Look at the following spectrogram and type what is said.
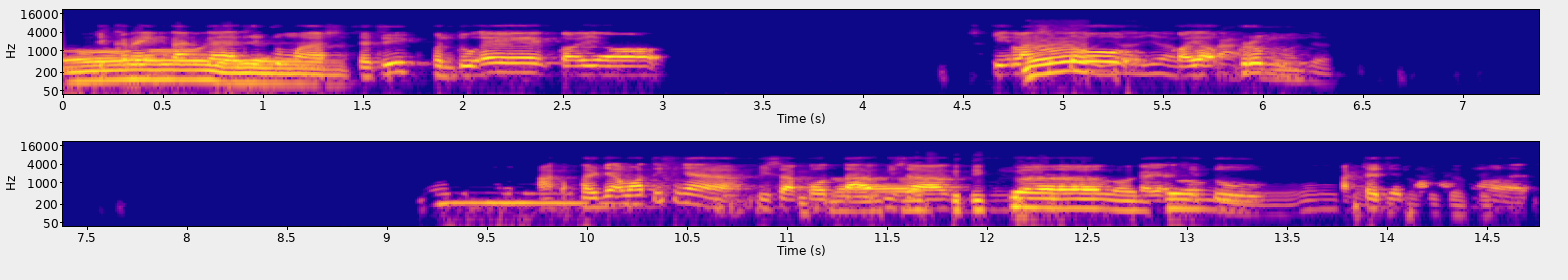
Oh, dikeringkan kayak iya, gitu iya, mas. iya. Jadi bentuknya kayak sekilas Oh, itu iya, iya, kayak brem. Mas, ya? Ah, Banyak motifnya, bisa kotak, bisa segitiga, bulat, kayak gitu. Oh, Ada cetakannya mas.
